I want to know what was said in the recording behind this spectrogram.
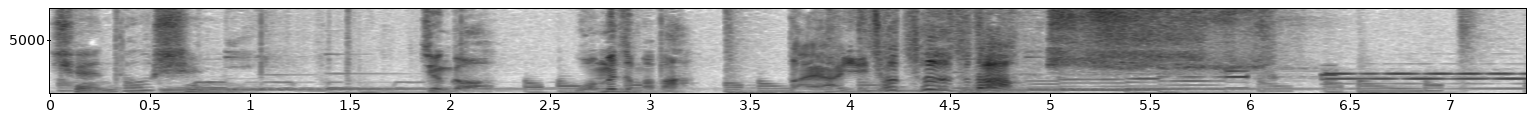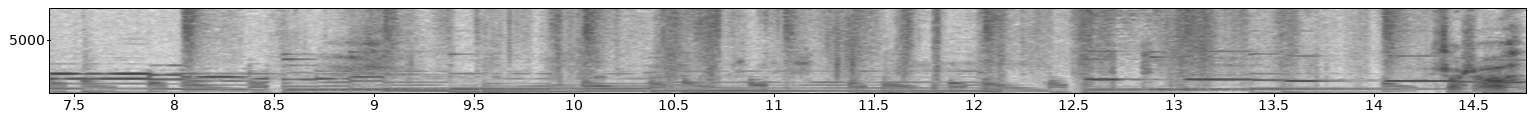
全都是你。靖哥，我们怎么办？大牙一枪刺死他！傻傻，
